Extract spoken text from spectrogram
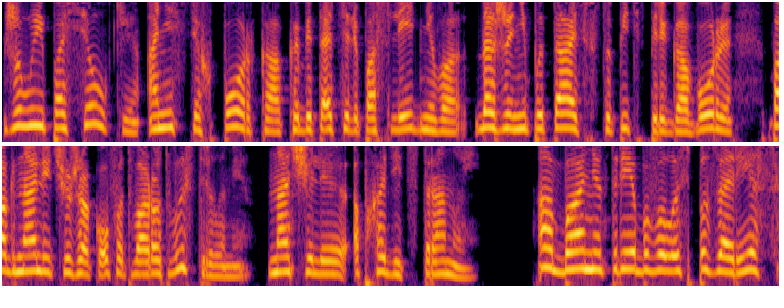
Жилые поселки, они с тех пор, как обитатели последнего, даже не пытаясь вступить в переговоры, погнали чужаков от ворот выстрелами, начали обходить стороной. А баня требовалась позарез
